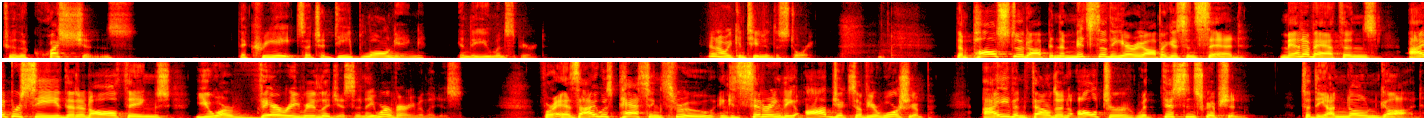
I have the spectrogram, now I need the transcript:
to the questions that create such a deep longing in the human spirit. And now we continue the story. Then Paul stood up in the midst of the Areopagus and said, Men of Athens, I perceive that in all things you are very religious. And they were very religious. For as I was passing through and considering the objects of your worship, I even found an altar with this inscription to the unknown God.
